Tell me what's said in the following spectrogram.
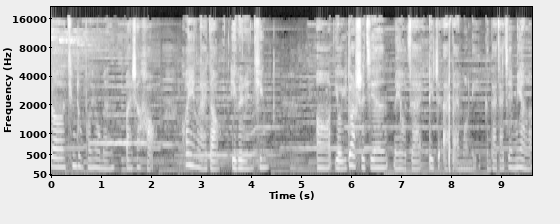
的听众朋友们，晚上好，欢迎来到一个人听。嗯，有一段时间没有在励志 FM 里跟大家见面了。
